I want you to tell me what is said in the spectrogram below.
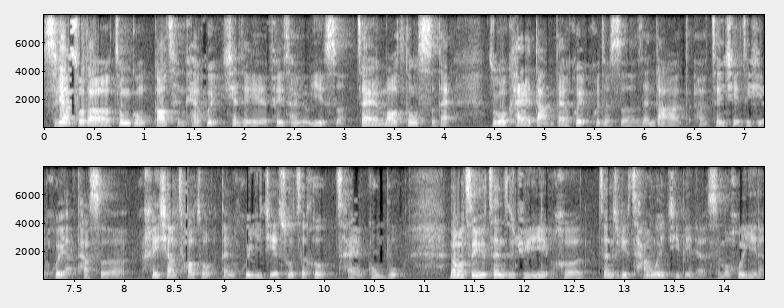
实际上，说到中共高层开会，现在也非常有意思，在毛泽东时代。如果开党代会或者是人大呃政协这些会啊，它是黑箱操作，等会议结束之后才公布。那么至于政治局和政治局常委级别的什么会议呢？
